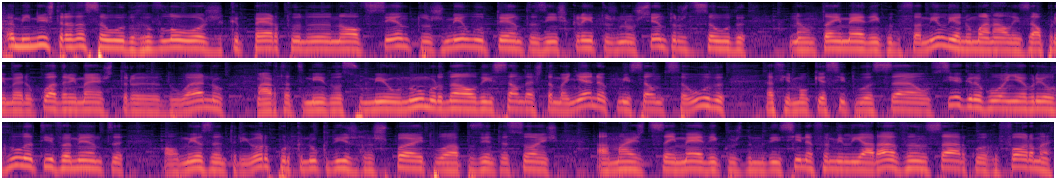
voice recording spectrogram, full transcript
A Ministra da Saúde revelou hoje que perto de 900 mil utentes inscritos nos centros de saúde não têm médico de família, numa análise ao primeiro quadrimestre do ano. Marta Temido assumiu o número na audição desta manhã na Comissão de Saúde. Afirmou que a situação se agravou em abril relativamente ao mês anterior, porque no que diz respeito a aposentações, há mais de 100 médicos de medicina familiar a avançar com a reforma.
